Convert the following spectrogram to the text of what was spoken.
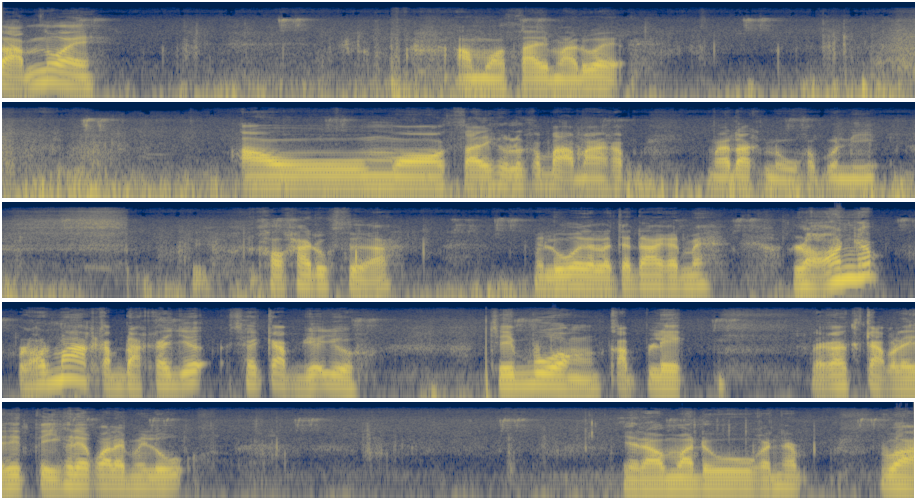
สามหน่วยเอามอไซค์มาด้วย เอามอไซค์คือรถกระบะมาครับ มาดักหนูครับวันนี้ เข้าค่ายลูกเสือ ไม่รู้ว่าเราจะได้กันไหมร้อนครับ ร้อนมากกับดักกันเยอะ ใช้กับเยอะอยู่ ใช้บ่วงกับเหล็ก แล้วก็กลับอะไรที่ตีเขาเรียกว่าอะไรไม่รู้ เดี๋ยวเรามาดูกันครับ ว่า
